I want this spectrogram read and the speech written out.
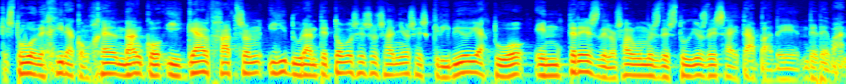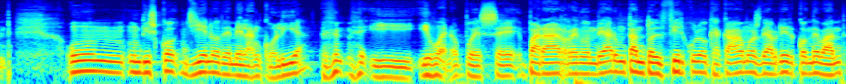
que estuvo de gira con Helen Danko y Garth Hudson, y durante todos esos años escribió y actuó en tres de los álbumes de estudios de esa etapa de The Band. Un, disco lleno de melancolía. Y, bueno, pues eh, para redondear un tanto el círculo que acabamos de abrir con The Band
